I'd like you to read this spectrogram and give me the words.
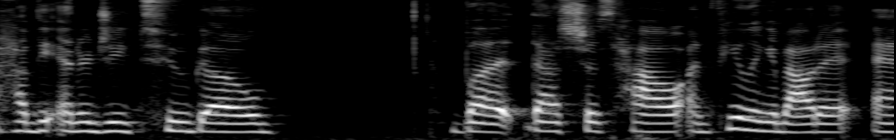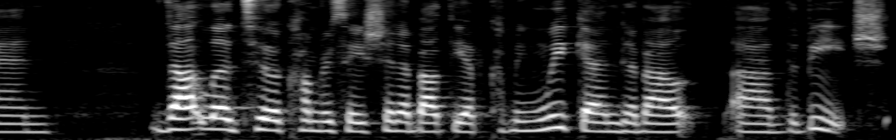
have the energy to go. But that's just how I'm feeling about it. And that led to a conversation about the upcoming weekend about uh, the beach.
